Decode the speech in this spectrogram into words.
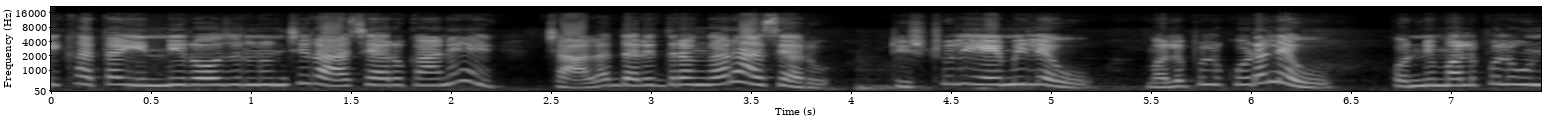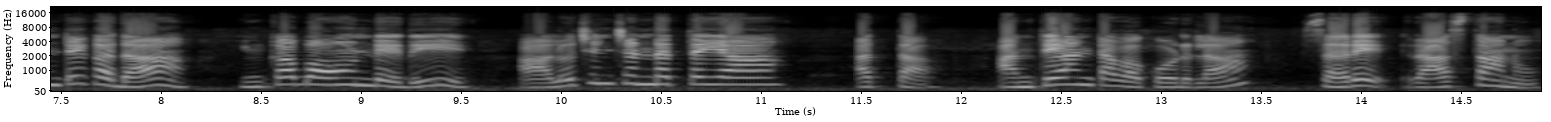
ఈ కథ ఇన్ని రోజుల నుంచి రాశారు కానీ చాలా దరిద్రంగా రాశారు. టిస్టులు ఏమీ లేవు. మలుపులు కూడా లేవు. కొన్ని మలుపులు ఉంటే కదా ఇంకా బాగుండేది. ఆలోచించండి అత్తయ్యా. అత్త అంతే అంటావా కోడలా? సరే రాస్తాను.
